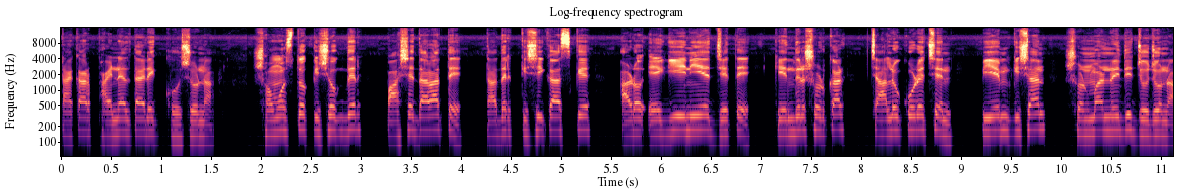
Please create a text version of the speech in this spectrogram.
টাকার ফাইনাল তারিখ ঘোষণা। সমস্ত কৃষকদের পাশে দাঁড়াতে তাদের কৃষিকাজকে আরও এগিয়ে নিয়ে যেতে কেন্দ্র সরকার চালু করেছেন পিএম কিষাণ সম্মাননিধি যোজনা।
